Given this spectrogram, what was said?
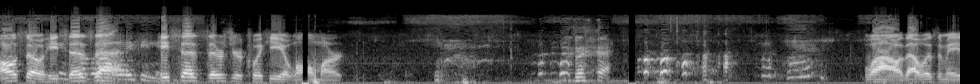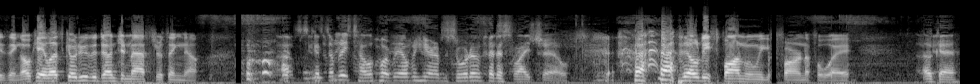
Also, he Hey, says that he says there's your quickie at Walmart. Wow, that was amazing. Okay, let's go do the dungeon master thing now. Um, can somebody teleport me over here? I'm sort of in a slideshow. They'll despawn when we get far enough away. Okay.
